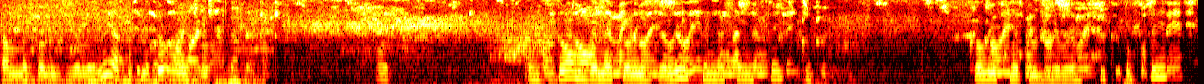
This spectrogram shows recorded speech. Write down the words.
там ми колись жили. Ну я тут не довго жила. Ось. Ось дом, де ми колись жили, це наше містечко. Колись ми тут жили. Тут пустить,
